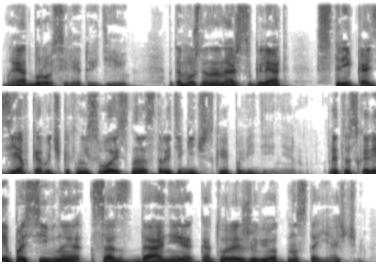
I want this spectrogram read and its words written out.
Мы отбросили эту идею, потому что, на наш взгляд, «стрекозе» в кавычках не свойственно стратегическое поведение. Это скорее пассивное создание, которое живет настоящим –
